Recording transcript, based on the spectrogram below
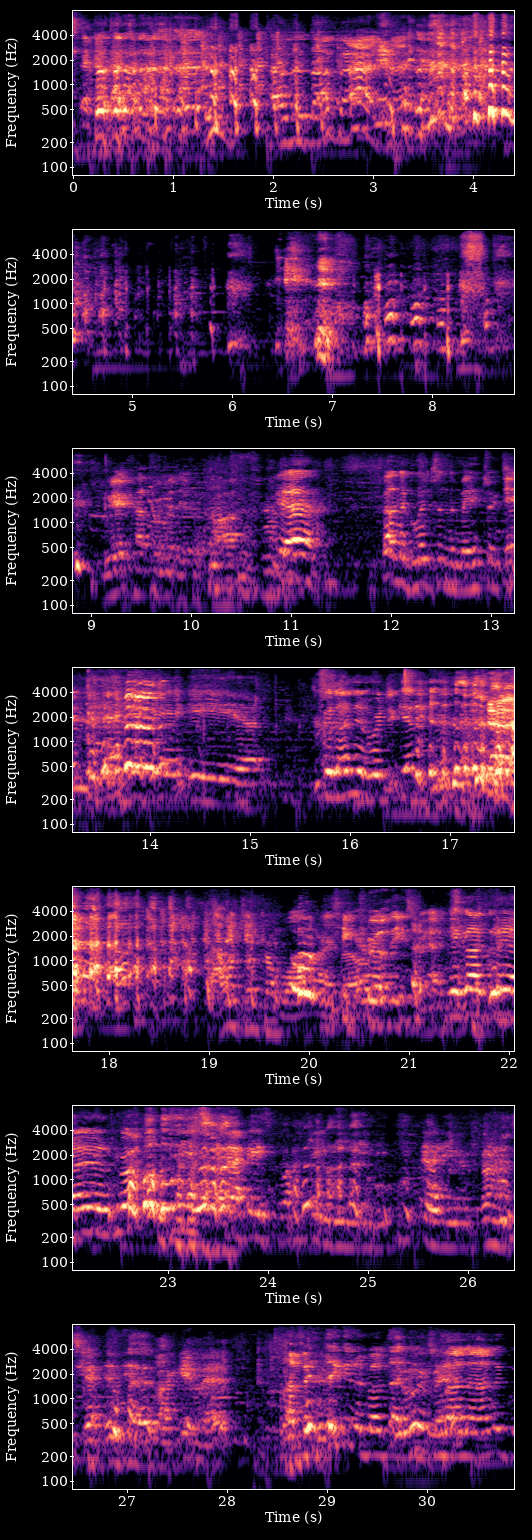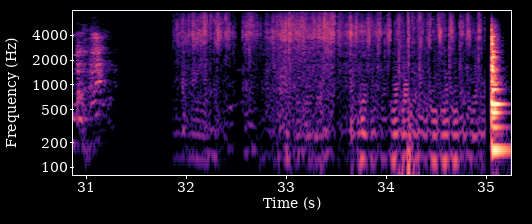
How's it not bad, man? We are cut from a different cloth. Yeah. Found a glitch in the matrix. Good onion, where'd you get it? That one came from Walmart, You bro. grow these rats. you got good onions, bro. These guys fucking eating. Not even from the Chinese fucking man. I've been thinking about that Do it, huge man. banana.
